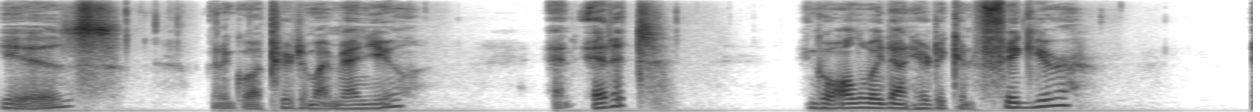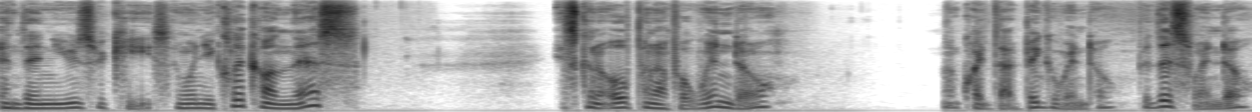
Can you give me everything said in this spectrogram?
is I'm going to go up here to my menu and edit and go all the way down here to configure and then user keys. And when you click on this, it's going to open up a window, not quite that big a window, but this window.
